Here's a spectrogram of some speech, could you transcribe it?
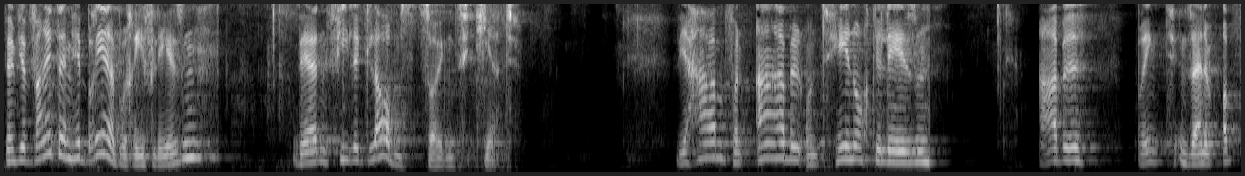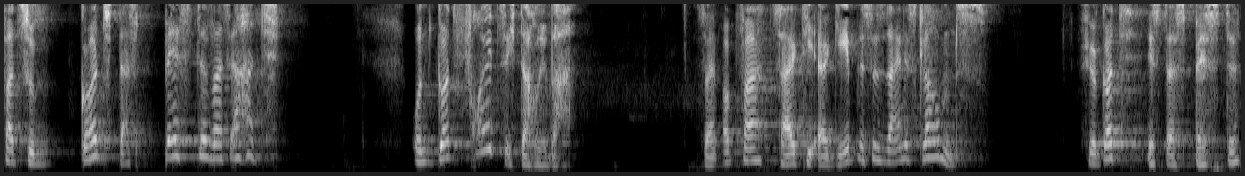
Wenn wir weiter im Hebräerbrief lesen, werden viele Glaubenszeugen zitiert. Wir haben von Abel und Henoch gelesen. Abel bringt in seinem Opfer zu Gott das Beste, was er hat. Und Gott freut sich darüber. Sein Opfer zeigt die Ergebnisse seines Glaubens. Für Gott ist das Beste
